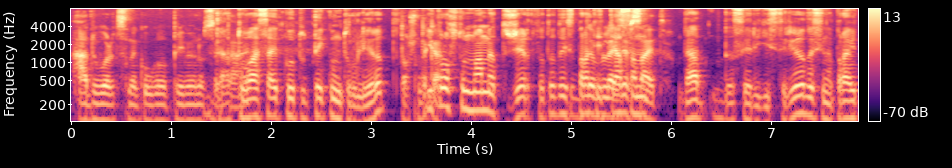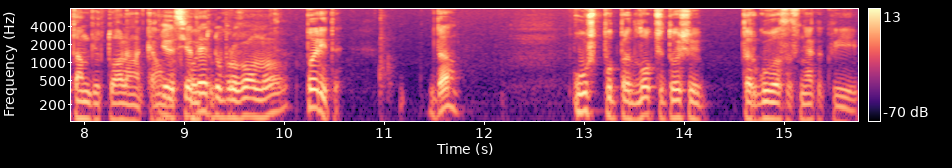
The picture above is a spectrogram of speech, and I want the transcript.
AdWords на Google, примерно се Да, тая. това е сайт, който те контролират Точно и така. просто мамят жертвата да изпрати Да влезе тя в сам, да, да се регистрира, да си направи там виртуален акаунт, И да си яде доброволно. парите. Да. Уж под предлог, че той ще търгува с някакви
